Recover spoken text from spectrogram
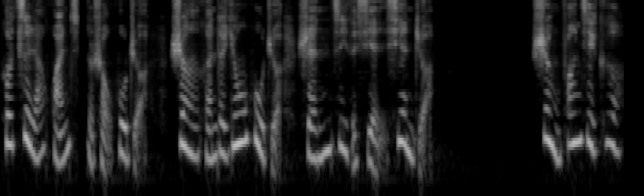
和自然环境的守护者、圣痕的拥护者、神迹的显现者，圣方济各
